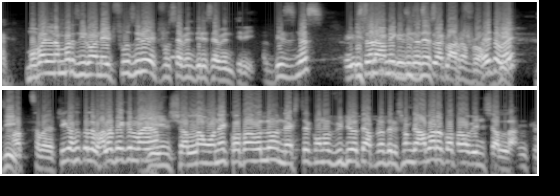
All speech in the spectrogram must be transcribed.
এক। Mobile number zero one eight four zero eight four seven three seven three business Islamic business platform, তাই তো ভাই? জি। আচ্ছা ভাই ঠিক আছে তাহলে ভালো থাকেন ভাই ইনশাল্লাহ অনেক কথা হলো নেক্সট এর কোনো ভিডিওতে আপনাদের সঙ্গে আবারও কথা হবে ইনশাল্লাহ Okay.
